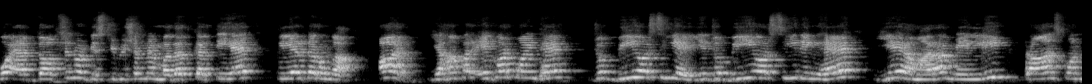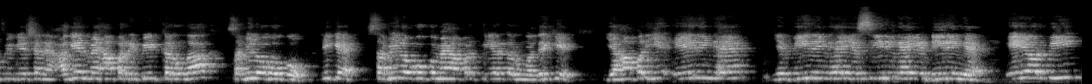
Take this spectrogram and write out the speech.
वो एब्जॉर्प्शन और डिस्ट्रीब्यूशन में मदद करती है। क्लियर करूँगा। और यहाँ पर एक और पॉइंट है, जो बी और सी है, ये जो बी और सी रिंग है, ये हमारा मेनली ट्रांस कॉन्फ़िगरेशन है। अगेन मैं यहाँ पर रिपीट करूँगा सभी लोगों को, ठीक है? सभी लोगों को मैं यहाँ पर क्लियर करूँगा। देखिए यहाँ पर ये ए रिंग है, ये बी रिंग है, ये सी रिंग है, ये डी रिंग है। ए और बी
